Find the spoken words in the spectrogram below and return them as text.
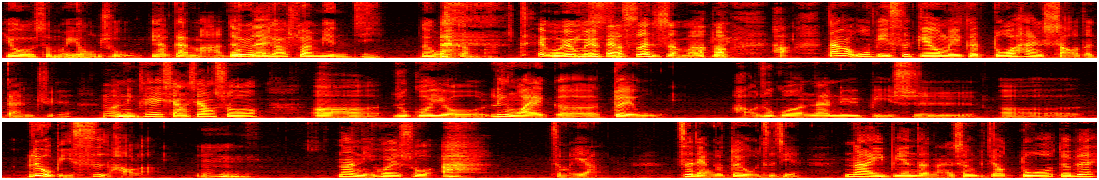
又有什么用处？要干嘛？对不对？我又不是要算面积。那我干嘛？对，我又没有要算什么。好，好，当然五比四给我们一个多和少的感觉啊。你可以想象说，呃，如果有另外一个队伍，好，如果男女比是呃六比四，好了，嗯，那你会说啊，怎么样？这两个队伍之间，那一边的男生比较多，对不对？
